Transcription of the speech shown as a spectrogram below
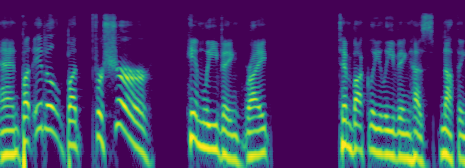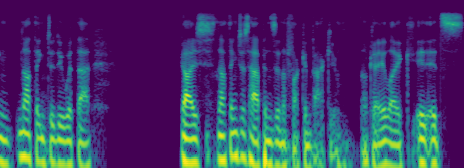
And but it'll but for sure him leaving, right? Tim Buckley leaving has nothing nothing to do with that guys nothing just happens in a fucking vacuum okay? Like it, it's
